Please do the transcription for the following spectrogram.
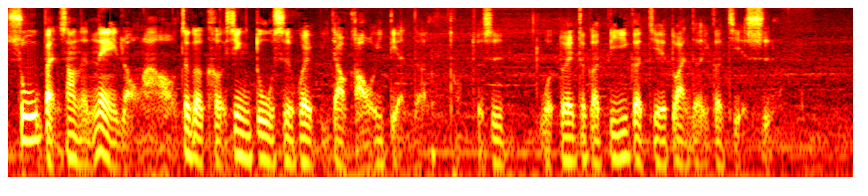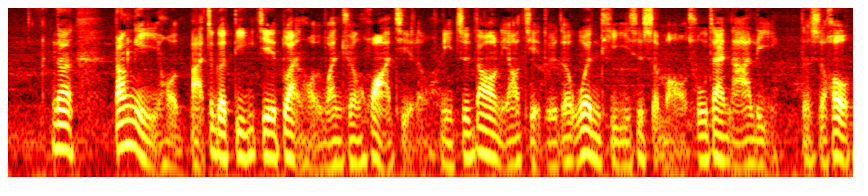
书本上的内容啊，哦，这个可信度是会比较高一点的。就是我对这个第一个阶段的一个解释。那当你哦把这个第一阶段哦完全化解了，你知道你要解决的问题是什么，出在哪里的时候，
